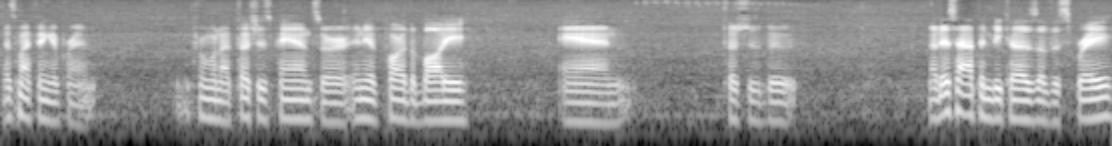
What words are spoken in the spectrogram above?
That's my fingerprint. From when I touch his pants or any part of the body and touch his boot. Now this happened because of the spray,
